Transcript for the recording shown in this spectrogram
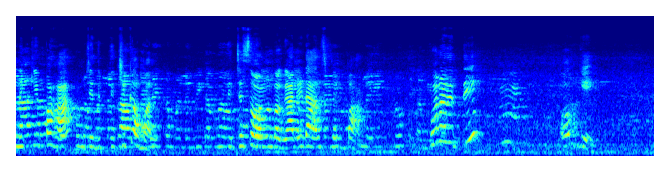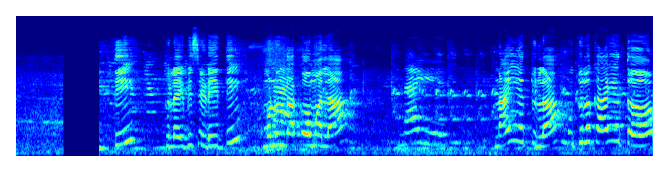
नक्की पहा तुमची दीप्तीची कमाल. तिचे सॉन्ग बघा आणि डान्स पण पहा. हो ना दीप्ती? ओके. दीप्ती तुला एबीसीडी येते? म्हणून दाखव मला. नाही नाही येत तुला? मग तुला काय येतं?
